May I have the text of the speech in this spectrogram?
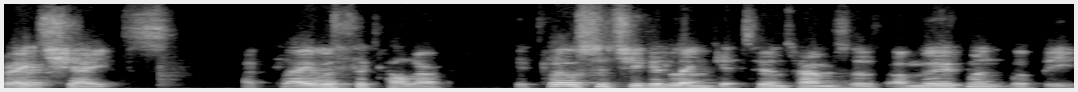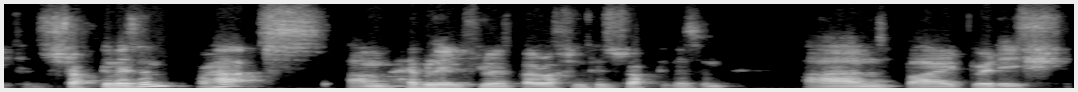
create shapes. I play with the color. The closest you could link it to in terms of a movement would be constructivism, perhaps, heavily influenced by Russian constructivism and by British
